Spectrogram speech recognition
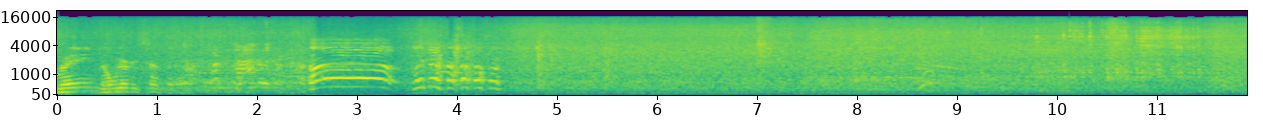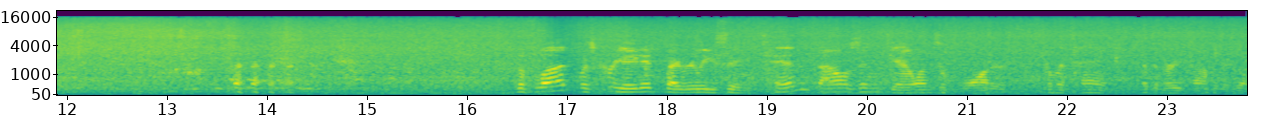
rain. No, we already said that. Ah! Look out! The flood was created by releasing 10,000 gallons of water from a tank at the very top of the hill.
